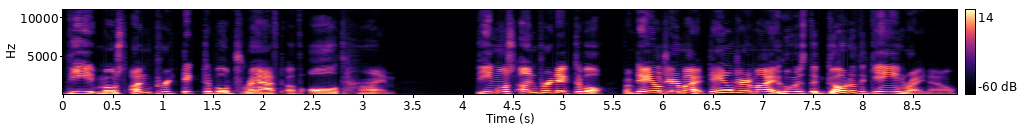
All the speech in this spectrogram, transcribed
the most unpredictable draft of all time. The most unpredictable from Daniel Jeremiah. Daniel Jeremiah, who is the GOAT of the game right now,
